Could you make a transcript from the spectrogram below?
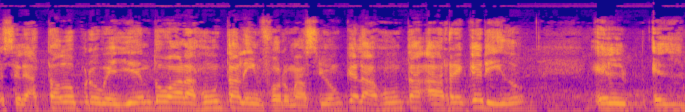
se le ha estado proveyendo a la Junta la información que la Junta ha requerido. El, el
